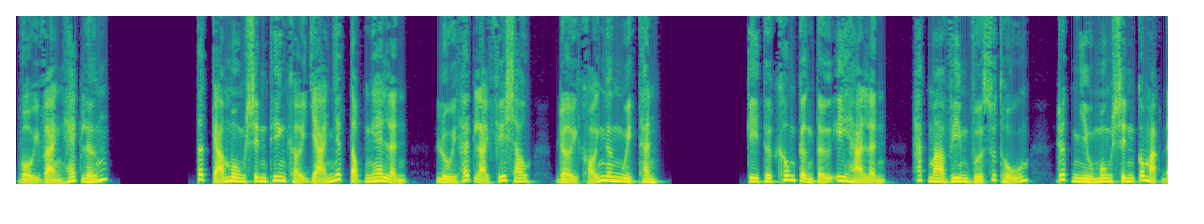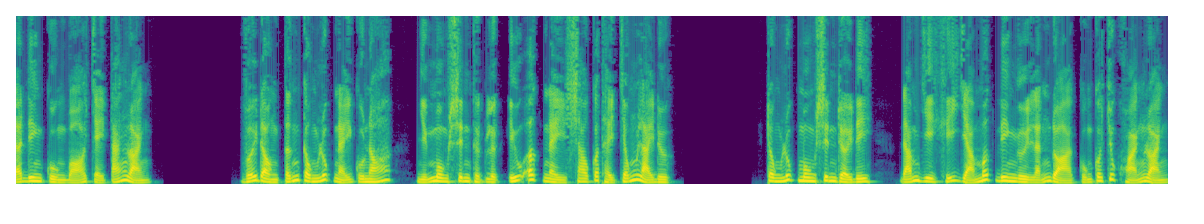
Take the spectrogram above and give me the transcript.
vội vàng hét lớn. Tất cả môn sinh thiên khởi giả nhất tộc nghe lệnh, lùi hết lại phía sau, rời khỏi Ngân Nguyệt Thành. Kỳ thực không cần tử y hạ lệnh, hắc ma viêm vừa xuất thủ, rất nhiều môn sinh có mặt đã điên cuồng bỏ chạy tán loạn. Với đòn tấn công lúc nãy của nó, những môn sinh thực lực yếu ớt này sao có thể chống lại được. Trong lúc môn sinh rời đi, đám di khí giả mất đi người lãnh đọa cũng có chút hoảng loạn.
